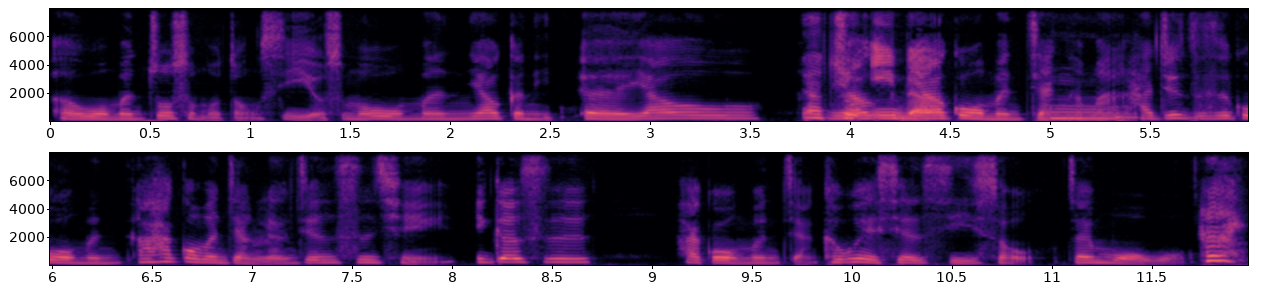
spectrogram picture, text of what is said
呃，我们做什么东西，有什么我们要跟你呃要要注意的，要，要跟我们讲的嘛？嗯、他就只是跟我们，他他跟我们讲两件事情，一个是他跟我们讲，可不可以先洗手再摸我？唉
